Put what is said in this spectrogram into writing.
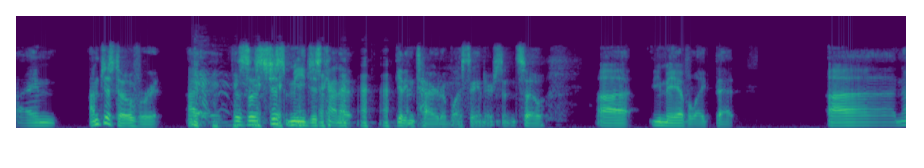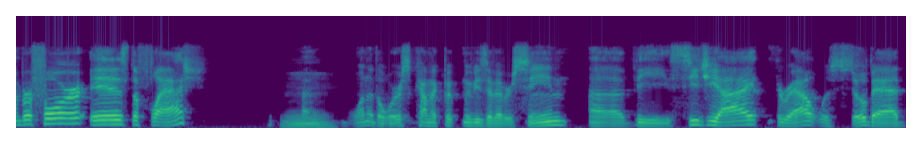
I'm I'm just over it. I, this is just me, just kind of getting tired of Wes Anderson. So uh, you may have liked that. Uh, number four is The Flash, Mm. one of the worst comic book movies I've ever seen. Uh, the CGI throughout was so bad.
